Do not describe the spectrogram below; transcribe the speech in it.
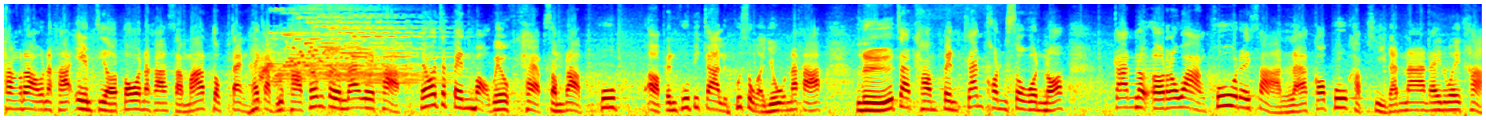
ทางเรานะคะ AMG Auto นะคะ สามารถตกแต่งให้กับลูกค้าเพิ่มเติมได้เลยค่ะ ไม่ว่าจะเป็นเบาะเวลแคปสำหรับผู้เป็นผู้พิการหรือผู้สูงอายุนะคะ หรือจะทำเป็นกั้นคอนโซลเนาะกันระหว่างผู้โดยสารและก็ผู้ขับขี่ด้านหน้าได้ด้วยค่ะ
